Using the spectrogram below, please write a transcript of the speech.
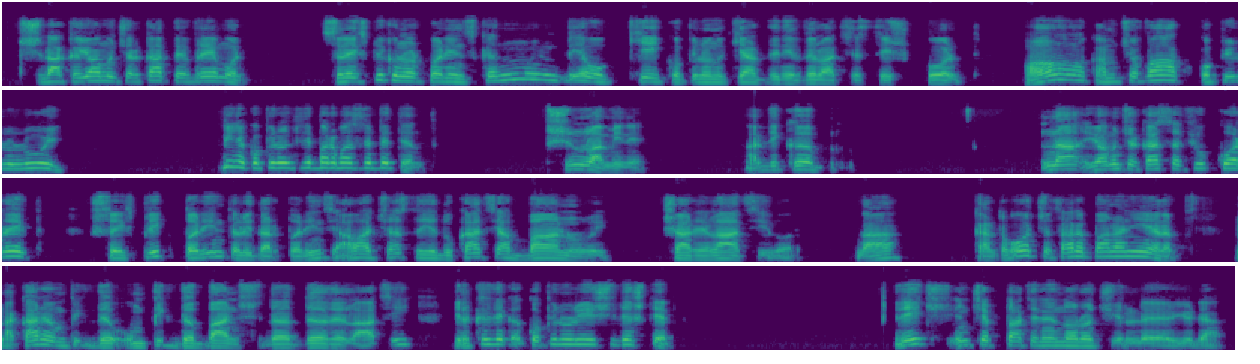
Și dacă eu am încercat pe vremuri să le explic unor părinți că nu e ok copilul nu chiar de nivelul acestei școli. Ah, cam ceva cu copilul lui. Bine, copilul nu trebuie rămas repetent. Și nu la mine. Adică, na, eu am încercat să fiu corect și să explic părintelui, dar părinții au această educație a banului și a relațiilor. Da? Ca într orice țară bananieră, la care un pic de, un pic de bani și de, de relații, el crede că copilul lui e și deștept. De aici încep toate nenorocirile, Iulian.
